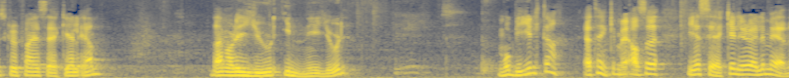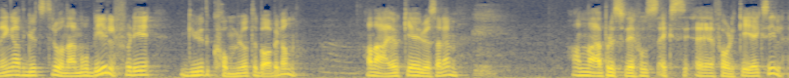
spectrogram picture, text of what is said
Husker du fra Esekiel 1? Der var det hjul inni hjul. Mobilt, ja. Jeg tenker altså, I Esekiel gir det veldig mening at Guds trone er mobil, fordi Gud kommer jo til Babylon. Han er jo ikke i Jerusalem. Han er plutselig hos eh, folket i eksil,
